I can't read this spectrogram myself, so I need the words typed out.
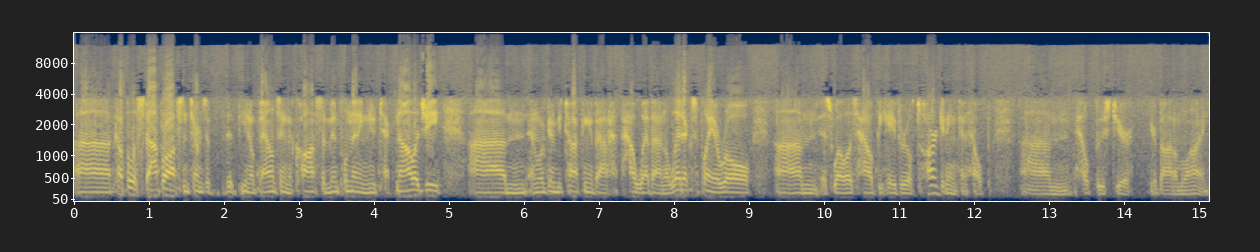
Uh, a couple of stop offs in terms of the, you know balancing the costs of implementing new technology. Um, and we're going to be talking about how web analytics play a role, um, as well as how behavioral targeting can help um, help boost your your bottom line.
